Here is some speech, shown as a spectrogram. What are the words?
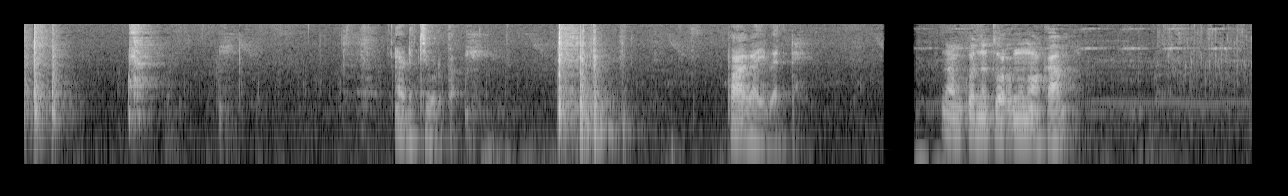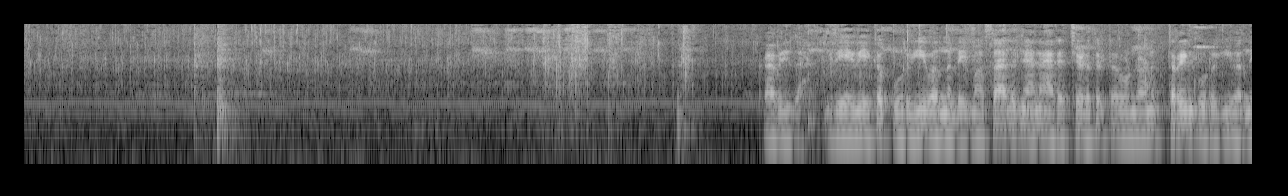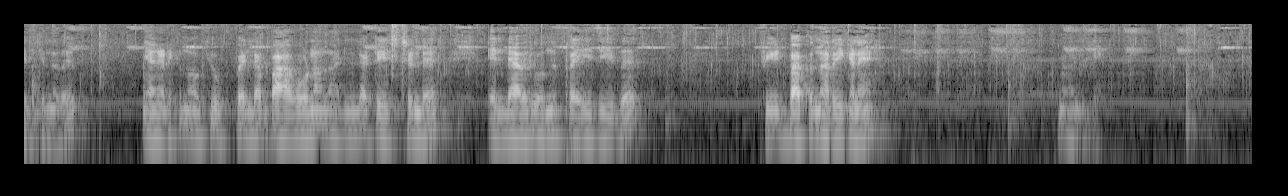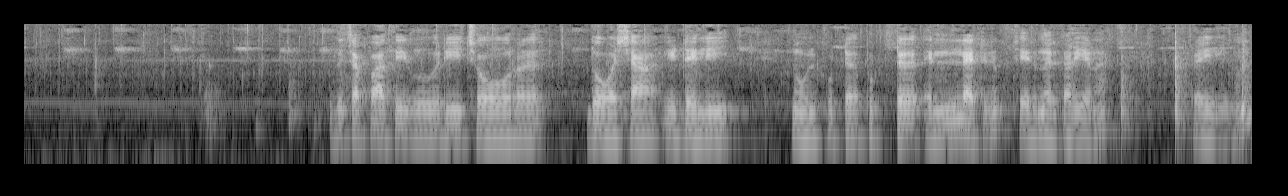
അടച്ചു കൊടുക്കാം. പാകമായി വരട്ടെ. നമുക്കൊന്ന് തുറന്ന് നോക്കാം. കറി ഗ്രേവിയൊക്കെ കുറുകി വന്നിട്ടുണ്ട്. ഈ മസാല ഞാൻ അരച്ചെടുത്തിട്ട് കൊണ്ടാണ് ഇത്രയും കുറുകി വന്നിരിക്കുന്നത്. ഞാൻ ഇടയ്ക്ക് നോക്കി ഉപ്പെല്ലാം പാകമാണ് നല്ല ടേസ്റ്റ് ഉണ്ട് എല്ലാവരും ഒന്ന് ട്രൈ ചെയ്ത് ഫീഡ്ബാക്ക് ഒന്ന് അറിയിക്കണേ. ഇത് ചപ്പാത്തി പൂരി ചോറ് ദോശ ഇഡലി നൂൽപുട്ട് പുട്ട് എല്ലാറ്റിനും ചേരുന്ന ഒരു കറിയാണ്. ട്രൈ ചെയ്യണം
